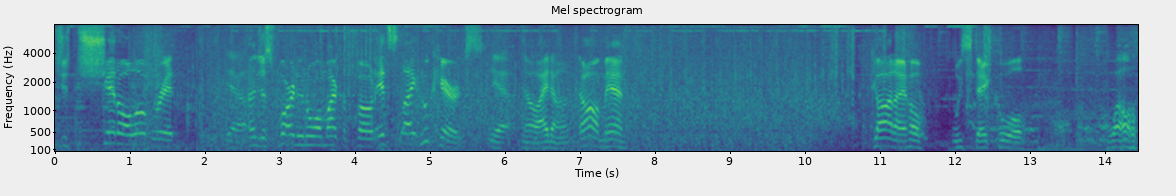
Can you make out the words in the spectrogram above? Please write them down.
just shit all over it Yeah. and just farted into a microphone. It's like, who cares? Yeah. No, I don't. Oh man. God, I hope we stay cool. Well,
